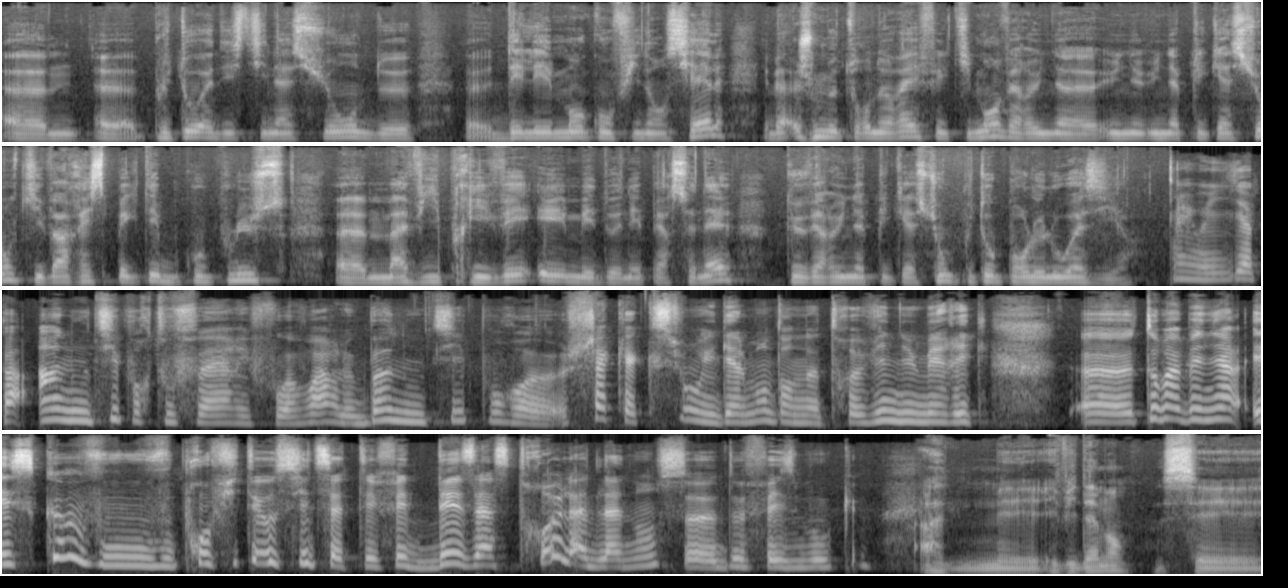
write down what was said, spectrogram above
euh, plutôt à destination d'éléments confidentiels, eh ben, je me tournerai effectivement vers une, une, une, application qui va respecter beaucoup plus ma vie privée et mes données personnelles que vers une application plutôt pour le loisir. Et oui, il n'y a pas un outil pour tout faire. Il faut avoir le bon outil pour euh, chaque action également dans notre vie numérique. Euh, Thomas Bénière, est-ce que vous, vous, profitez aussi de cet effet désastreux là, de l'annonce de Facebook? Ah, mais évidemment, c'est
